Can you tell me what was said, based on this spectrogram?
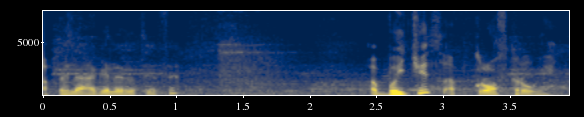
अब पहले आगे ले रहे थे इसे। अब वही चीज़ आप क्रॉस करोगे।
